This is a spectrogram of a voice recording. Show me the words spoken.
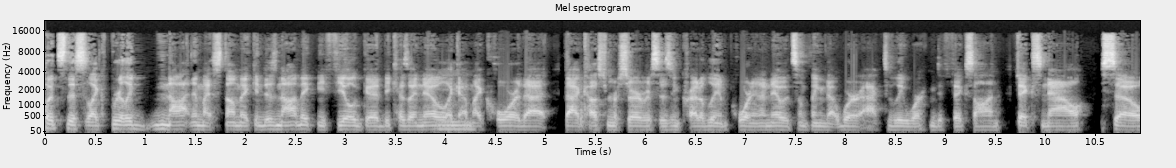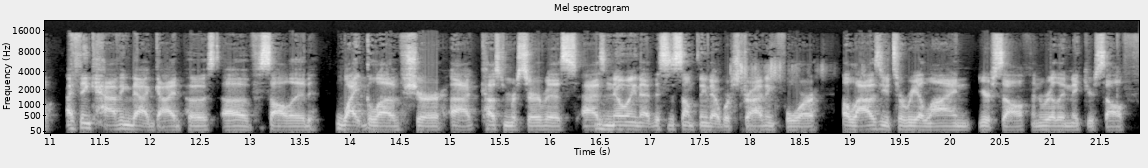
puts this like really knot in my stomach and does not make me feel good because I know mm. like at mm. my core that that customer service is incredibly important. I know it's something that we're actively working to fix on, fix now. So I think having that guidepost of solid white glove, sure, uh, customer service as mm. knowing that this is something that we're striving for allows you to realign yourself and really make yourself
